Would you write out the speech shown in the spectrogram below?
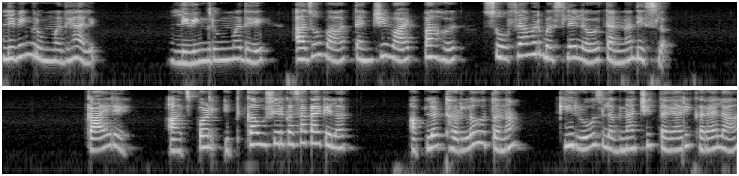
लिव्हिंग रूममध्ये आले. लिव्हिंग रूममध्ये आजोबा त्यांची वाट पाहत सोफ्यावर बसलेलं त्यांना दिसलं. काय रे? आज पण इतका उशीर कसा काय केलात? आपलं ठरलं होतं ना की रोज लग्नाची तयारी करायला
